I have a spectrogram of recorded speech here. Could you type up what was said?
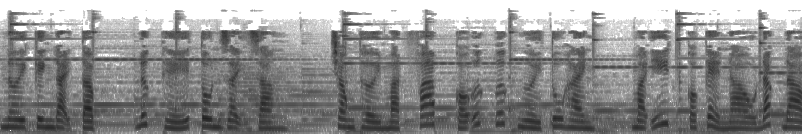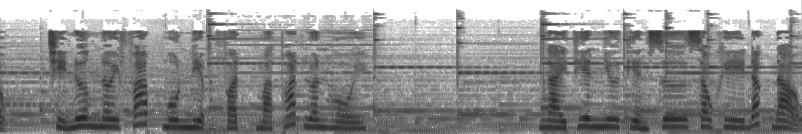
Nơi kinh đại tập, Đức Thế Tôn dạy rằng, trong thời mạt Pháp có ước ước người tu hành, mà ít có kẻ nào đắc đạo, chỉ nương nơi Pháp môn niệm Phật mà thoát luân hồi. Ngài Thiên Như Thiền Sư sau khi đắc đạo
